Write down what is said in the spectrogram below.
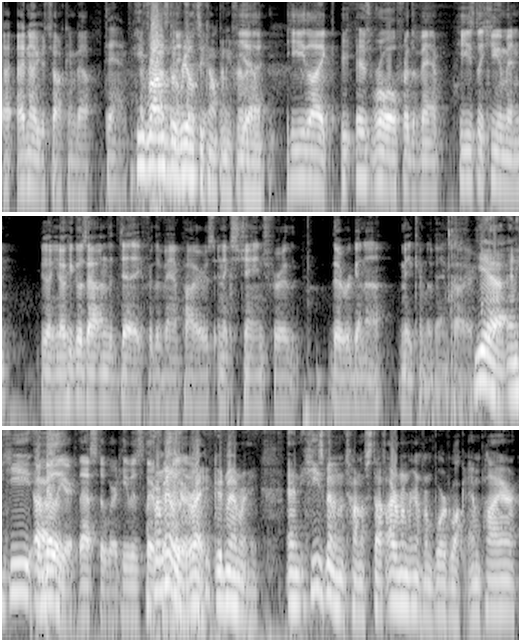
I, I know you're talking about. Damn, he I runs the name realty company for that. Yeah, them. he like his role for the vamp. He's the human. yeah, You know, he goes out in the day for the vampires in exchange for they were gonna make him a vampire. Yeah, and he uh, Familiar, that's the word. He was their familiar, right? Good memory. And he's been in a ton of stuff. I remember him from Boardwalk Empire.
